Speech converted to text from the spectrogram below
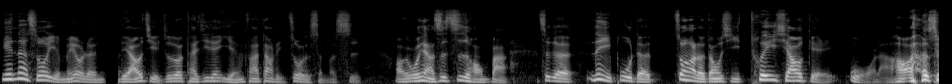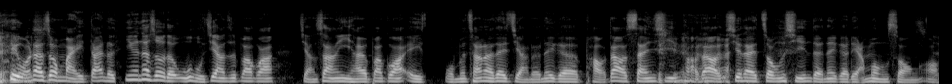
因为那时候也没有人了解，就是说台积电研发到底做了什么事哦，哦，我想是志宏把这个内部的重要的东西推销给我了哈，所以我那时候买单了。因为那时候的五虎将是包括蒋尚义，还有包括哎，我们常常在讲的那个跑到三星、跑到 现在中心的那个梁孟松哦，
